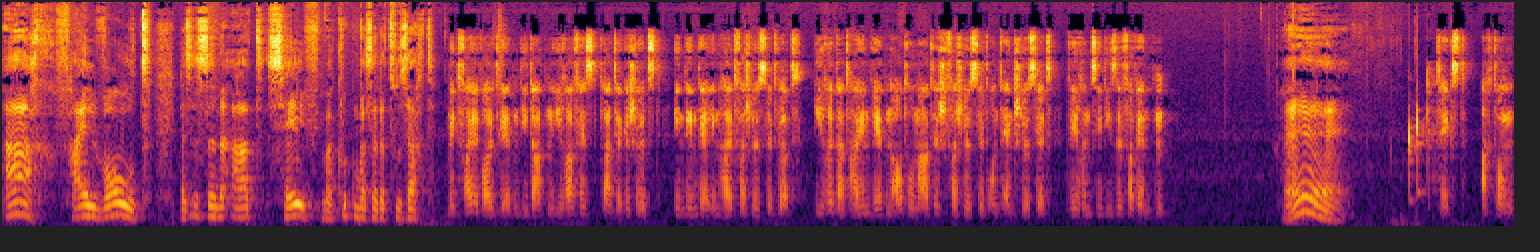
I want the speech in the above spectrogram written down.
Ach, File Vault. Das ist so eine Art Safe. Mal gucken, was er dazu sagt. Mit Firewall werden die Daten Ihrer Festplatte geschützt, indem der Inhalt verschlüsselt wird. Ihre Dateien werden automatisch verschlüsselt und entschlüsselt, während Sie diese verwenden. Äh, Text. Achtung,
